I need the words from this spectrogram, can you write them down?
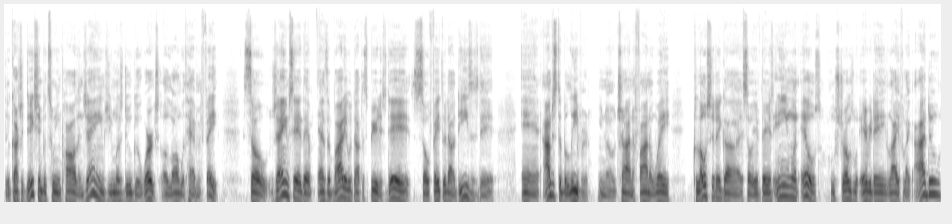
the contradiction between Paul and James, you must do good works along with having faith. So James said that as the body without the spirit is dead, so faith without deeds is dead. And I'm just a believer, you know, trying to find a way closer to God. So if there's anyone else who struggles with everyday life like I do,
